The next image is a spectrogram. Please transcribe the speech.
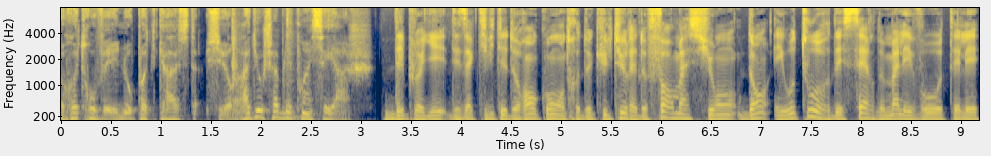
Retrouvez nos podcasts sur radiochablais.ch. Déployer des activités de rencontre, de culture et de formation dans et autour des serres de Malévo, télé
